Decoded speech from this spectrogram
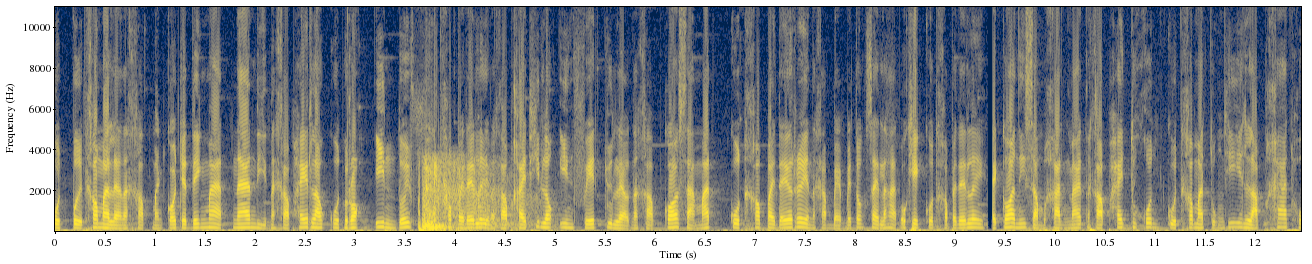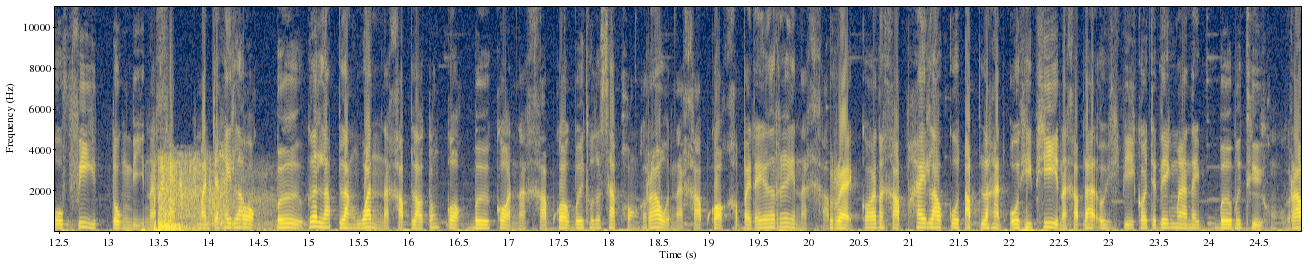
กดเปิดเข้ามาแล้วนะครับมันก็จะเด้งมาหน้านี้นะครับให้เรากดล็อกอินด้วยเฟซเข้าไปได้เลยนะครับใครที่ล็อกอินเฟซอยู่แล้วนะครับก็สามารถกดเข้าไปได้เลยนะครับแบบไม่ต้องใส่รหัสโอเคกดเข้าไปได้เลยแต่ก็อันนี้สำคัญมากนะครับให้ทุกคนกดเข้ามาตรงที่รับค่าโทรฟรีตรงนี้นะครับมันจะให้เรากรอกเบอร์เพื่อรับรางวัลนะครับเราต้องกรอกเบอร์ก่อนนะครับกรอกเบอร์โทรศัพท์ของเรานะครับกรอกเข้าไปได้เรื่อยนะครับและก็นะครับให้เรากดอัพรหัส OTP นะครับรหัส OTP ก็จะเด้งมาในเบอร์มือถือของเรา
